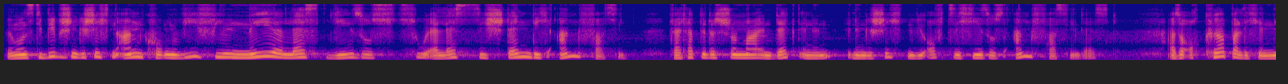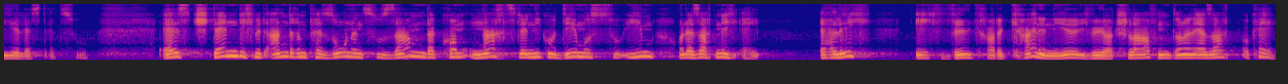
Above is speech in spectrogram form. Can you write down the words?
Wenn wir uns die biblischen Geschichten angucken, wie viel Nähe lässt Jesus zu? Er lässt sich ständig anfassen. Vielleicht habt ihr das schon mal entdeckt in den, in den Geschichten, wie oft sich Jesus anfassen lässt. Also auch körperliche Nähe lässt er zu. Er ist ständig mit anderen Personen zusammen. Da kommt nachts der Nikodemus zu ihm und er sagt nicht, ey, ehrlich, ich will gerade keine Nähe, ich will gerade schlafen, sondern er sagt, okay,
